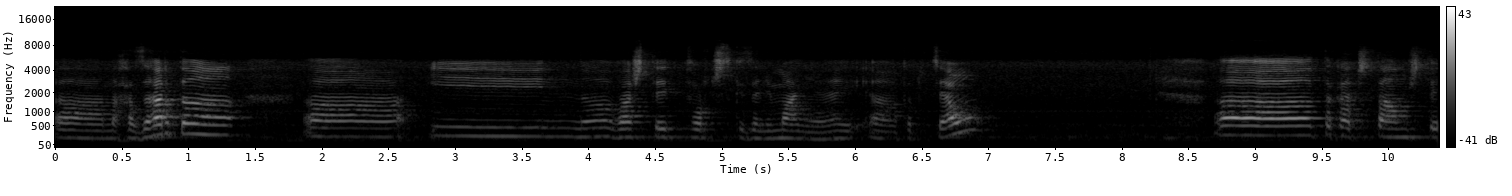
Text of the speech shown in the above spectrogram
а, на хазарта а, и на вашите творчески занимания а, като цяло. А, така че там ще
